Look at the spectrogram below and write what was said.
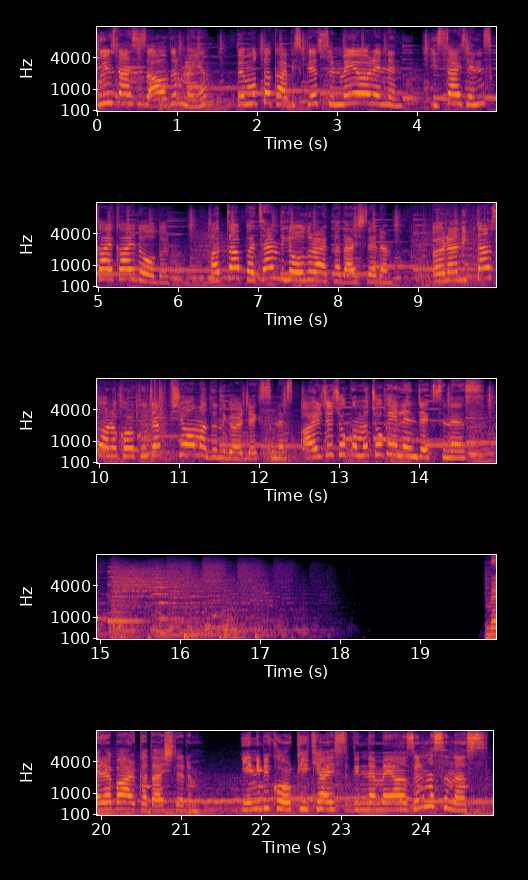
Bu yüzden sizi aldırmayın ve mutlaka bisiklet sürmeyi öğrenin. İsterseniz kaykay da olur. Hatta paten bile olur arkadaşlarım. Öğrendikten sonra korkulacak bir şey olmadığını göreceksiniz. Ayrıca çok ama çok eğleneceksiniz. Merhaba arkadaşlarım. Yeni bir korku hikayesi dinlemeye hazır mısınız?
